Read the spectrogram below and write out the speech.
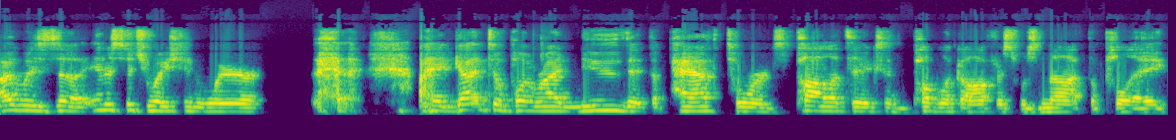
I was uh, in a situation where I had gotten to a point where I knew that the path towards politics and public office was not the play,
